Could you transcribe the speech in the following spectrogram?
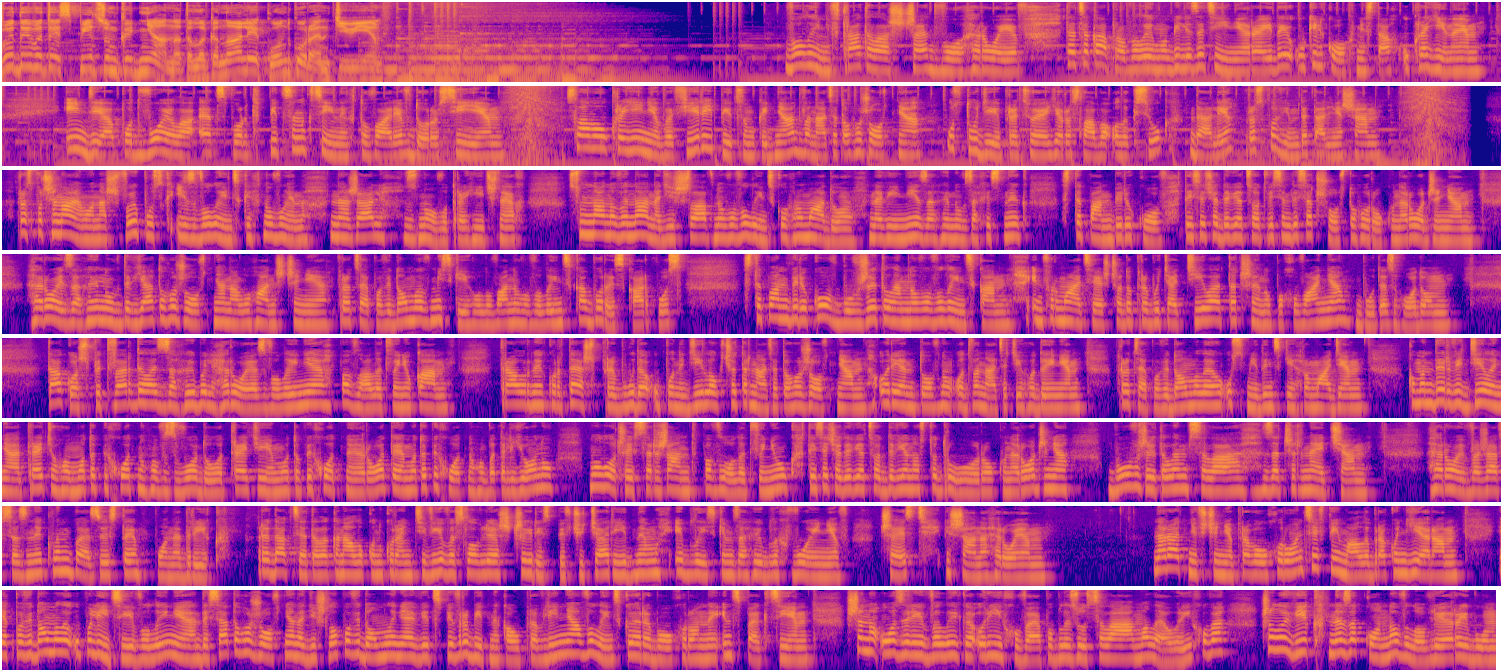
Ви дивитесь підсумки дня на телеканалі Конкурент ТІВІ. Волинь втратила ще двох героїв. ТЦК провели мобілізаційні рейди у кількох містах України. Індія подвоїла експорт підсанкційних товарів до Росії. Слава Україні! В ефірі підсумки дня 12 жовтня. У студії працює Ярослава Олексюк. Далі розповім детальніше. Розпочинаємо наш випуск із волинських новин. На жаль, знову трагічних. Сумна новина надійшла в Нововолинську громаду. На війні загинув захисник Степан Бірюков 1986 року народження. Герой загинув 9 жовтня на Луганщині. Про це повідомив міський голова Нововолинська Борис Карпус. Степан Бірюков був жителем Нововолинська. Інформація щодо прибуття тіла та чину поховання буде згодом. Також підтвердилась загибель героя з Волині Павла Литвинюка. Траурний кортеж прибуде у понеділок, 14 жовтня, орієнтовно о 12 годині. Про це повідомили у Смідинській громаді. Командир відділення 3-го мотопіхотного взводу 3-ї мотопіхотної роти мотопіхотного батальйону, молодший сержант Павло Литвинюк, 1992 року народження, був жителем села Зачернеччя. Герой вважався зниклим безвісти понад рік. Редакція телеканалу Конкурент ТІВІ висловлює щирі співчуття рідним і близьким загиблих воїнів, честь і шана героям. На Ратнівщині правоохоронці впіймали браконьєра. Як повідомили у поліції Волині, 10 жовтня надійшло повідомлення від співробітника управління Волинської рибоохоронної інспекції, що на озері Велике Оріхове поблизу села Мале Оріхове чоловік незаконно виловлює рибу.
